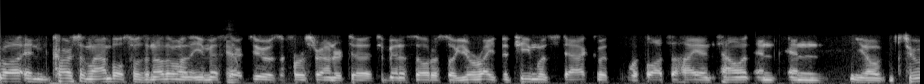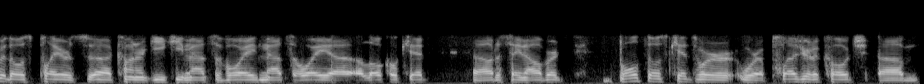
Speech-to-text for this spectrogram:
Well, and Carson Lambos was another one that you missed there too, as a first rounder to, to Minnesota. So you're right, the team was stacked with, with lots of high end talent, and and you know two of those players, uh, Connor Geekie, Matt Savoie, Matt Savoie, uh, a local kid uh, out of St. Albert. Both those kids were were a pleasure to coach. Um,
